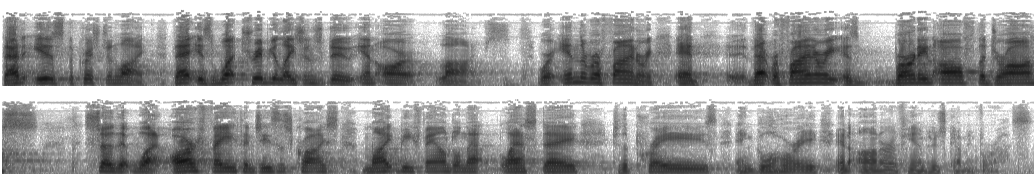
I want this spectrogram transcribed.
That is the Christian life. That is what tribulations do in our lives. We're in the refinery, and uh, that refinery is burning off the dross so that what? Our faith in Jesus Christ might be found on that last day to the praise and glory and honor of him who's coming for us.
